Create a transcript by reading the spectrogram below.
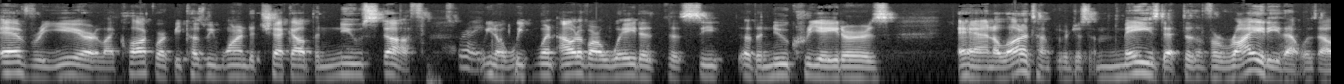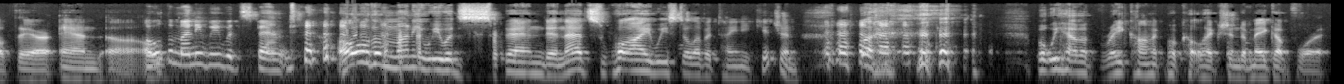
every year like clockwork because we wanted to check out the new stuff. Right. You know, we went out of our way to, to see uh, the new creators. And a lot of times we were just amazed at the variety that was out there. And uh, Oh, the money we would spend. oh, the money we would spend. And that's why we still have a tiny kitchen. But, but we have a great comic book collection to make up for it.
